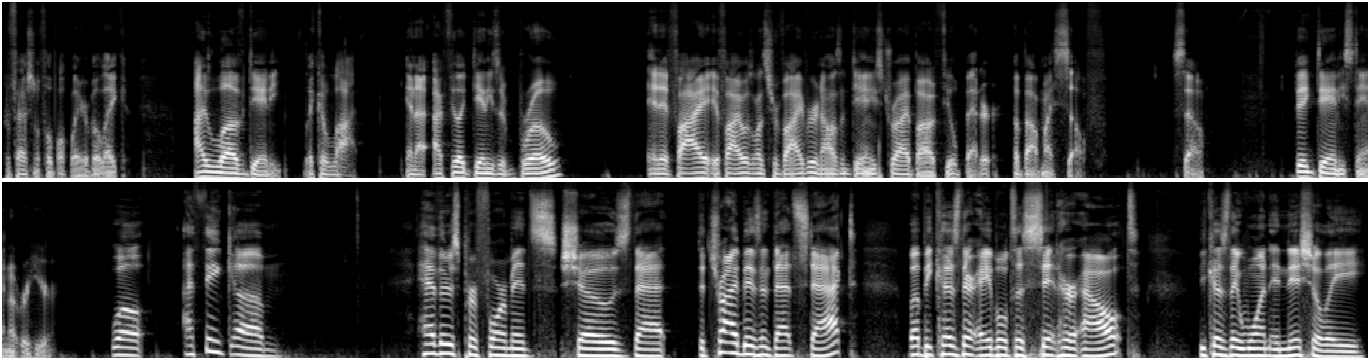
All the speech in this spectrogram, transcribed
professional football player, but like I love Danny like a lot. and I, I feel like Danny's a bro. And if I if I was on Survivor and I was in Danny's tribe, I would feel better about myself. So, big Danny stand over here. Well, I think um, Heather's performance shows that the tribe isn't that stacked, but because they're able to sit her out, because they won initially,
